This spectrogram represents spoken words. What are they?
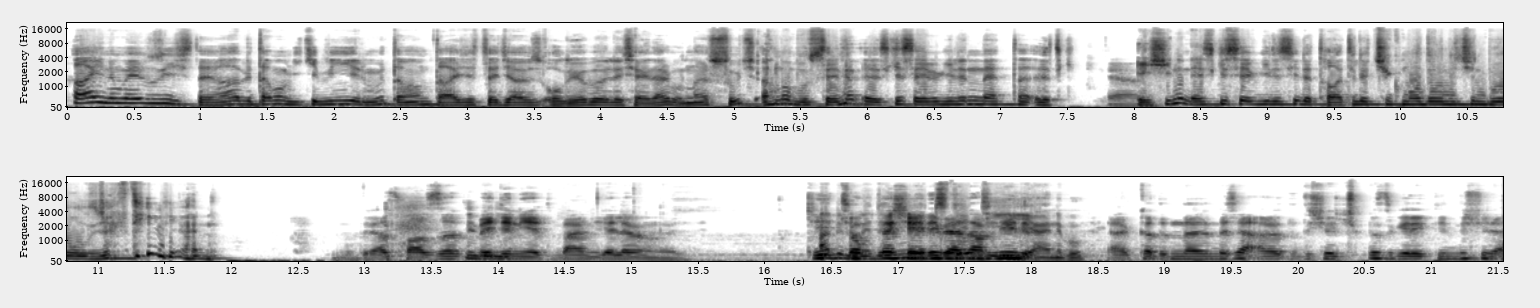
Aynı mevzu işte. Abi tamam 2020 tamam taciz tecavüz oluyor böyle şeyler. Bunlar suç ama bu senin eski sevgilinle eski, Yani eşinin eski sevgilisiyle tatile çıkmadığın için bu olacak değil mi yani? bu biraz fazla medeniyet. Ben gelemem öyle. Ki Abi çok da şeyde bir de adam değil değilim. yani bu. Yani kadınların mesela arada dışarı çıkması gerektiğini düşünen.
